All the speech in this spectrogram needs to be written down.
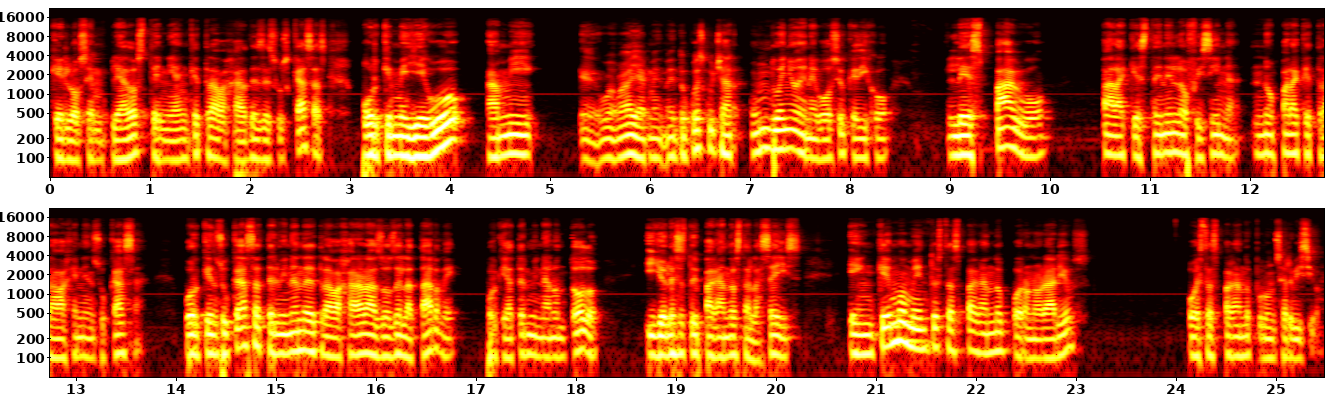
que los empleados tenían que trabajar desde sus casas, porque me llegó a mí, eh, vaya, me, tocó escuchar un dueño de negocio que dijo, les pago para que estén en la oficina, no para que trabajen en su casa, porque en su casa terminan de trabajar a las 2 de la tarde, porque ya terminaron todo, y yo les estoy pagando hasta las 6. ¿En qué momento estás pagando por honorarios o estás pagando por un servicio?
